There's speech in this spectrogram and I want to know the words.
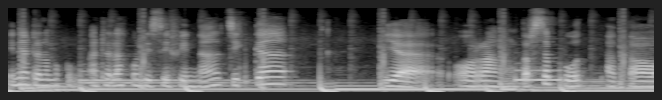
ini adalah adalah kondisi final jika ya orang tersebut atau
